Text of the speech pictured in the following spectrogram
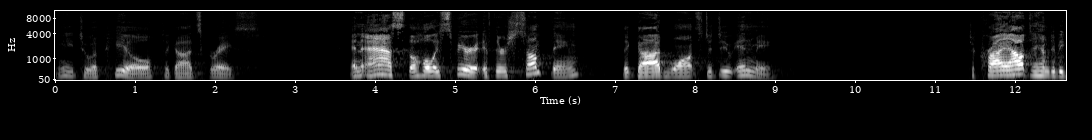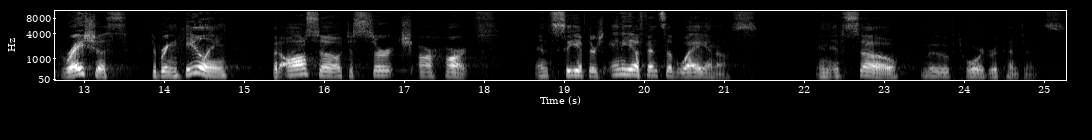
need to appeal to God's grace and ask the Holy Spirit if there's something that God wants to do in me to cry out to Him to be gracious, to bring healing, but also to search our hearts and see if there's any offensive way in us. And if so, move toward repentance.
